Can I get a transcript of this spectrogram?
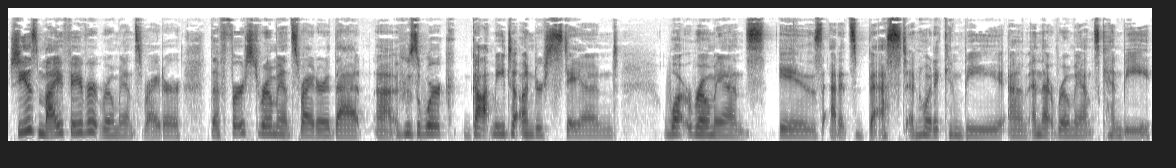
She is my favorite romance writer, the first romance writer that uh, whose work got me to understand what romance is at its best and what it can be, um, and that romance can be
